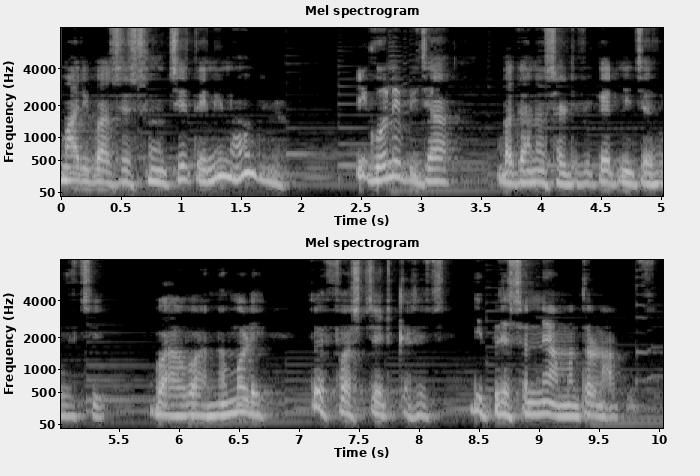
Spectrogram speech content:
મારી પાસે શું છે તેની નોંધ લો. ઈગોને બીજા બધાના સર્ટિફિકેટની જરૂર છે. વાહ વાહ, ન મળે તો એ ફર્સ્ટ એડ કરે છે. ડિપ્રેશનને આમંત્રણ આપે છે.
